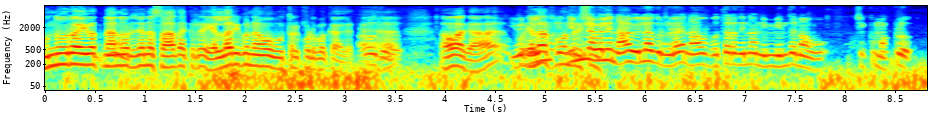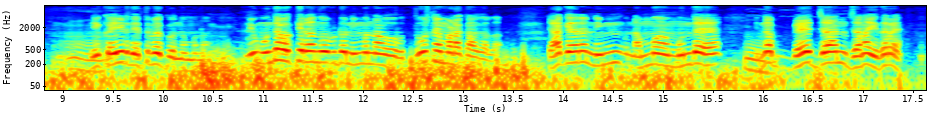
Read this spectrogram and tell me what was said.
ಮುನ್ನೂರ ಐವತ್ತು ನಾನ್ನೂರು ಜನ ಸಾಧಕರು ಎಲ್ಲರಿಗೂ ನಾವು ಉತ್ತರ ಕೊಡ್ಬೇಕಾಗತ್ತೆ. ಹೌದು. ಅವಾಗ ಎಲ್ಲ ಫೋನ್ ನಿಮ್ಮ ಲೆವೆಲ್ ನಾವಿಲ್ಲ ಗುರುಗಳೇ ನಾವು ಬತ್ತರ ದಿನ ನಿಮ್ಮಿಂದ ನಾವು ಚಿಕ್ಕ ಮಕ್ಕಳು. ನೀವು ಕೈ ಹಿಡಿದು ಎತ್ತಬೇಕು ನಮ್ಮನ್ನ. ನೀವು ಮುಂದೆ ಹೋಗ್ತೀರಾ ಅಂದ್ಬಿಟ್ಟು ನಿಮ್ಮನ್ನ ನಾವು ದೂಷಣೆ ಮಾಡೋಕ್ಕಾಗಲ್ಲ. ಯಾಕೆಂದ್ರೆ ನಿಮ್ ನಮ್ಮ ಮುಂದೆ ಇನ್ನ ಬೇಜಾನ್ ಜನ ಇದಾರೆ. ಹ್ಮ್.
